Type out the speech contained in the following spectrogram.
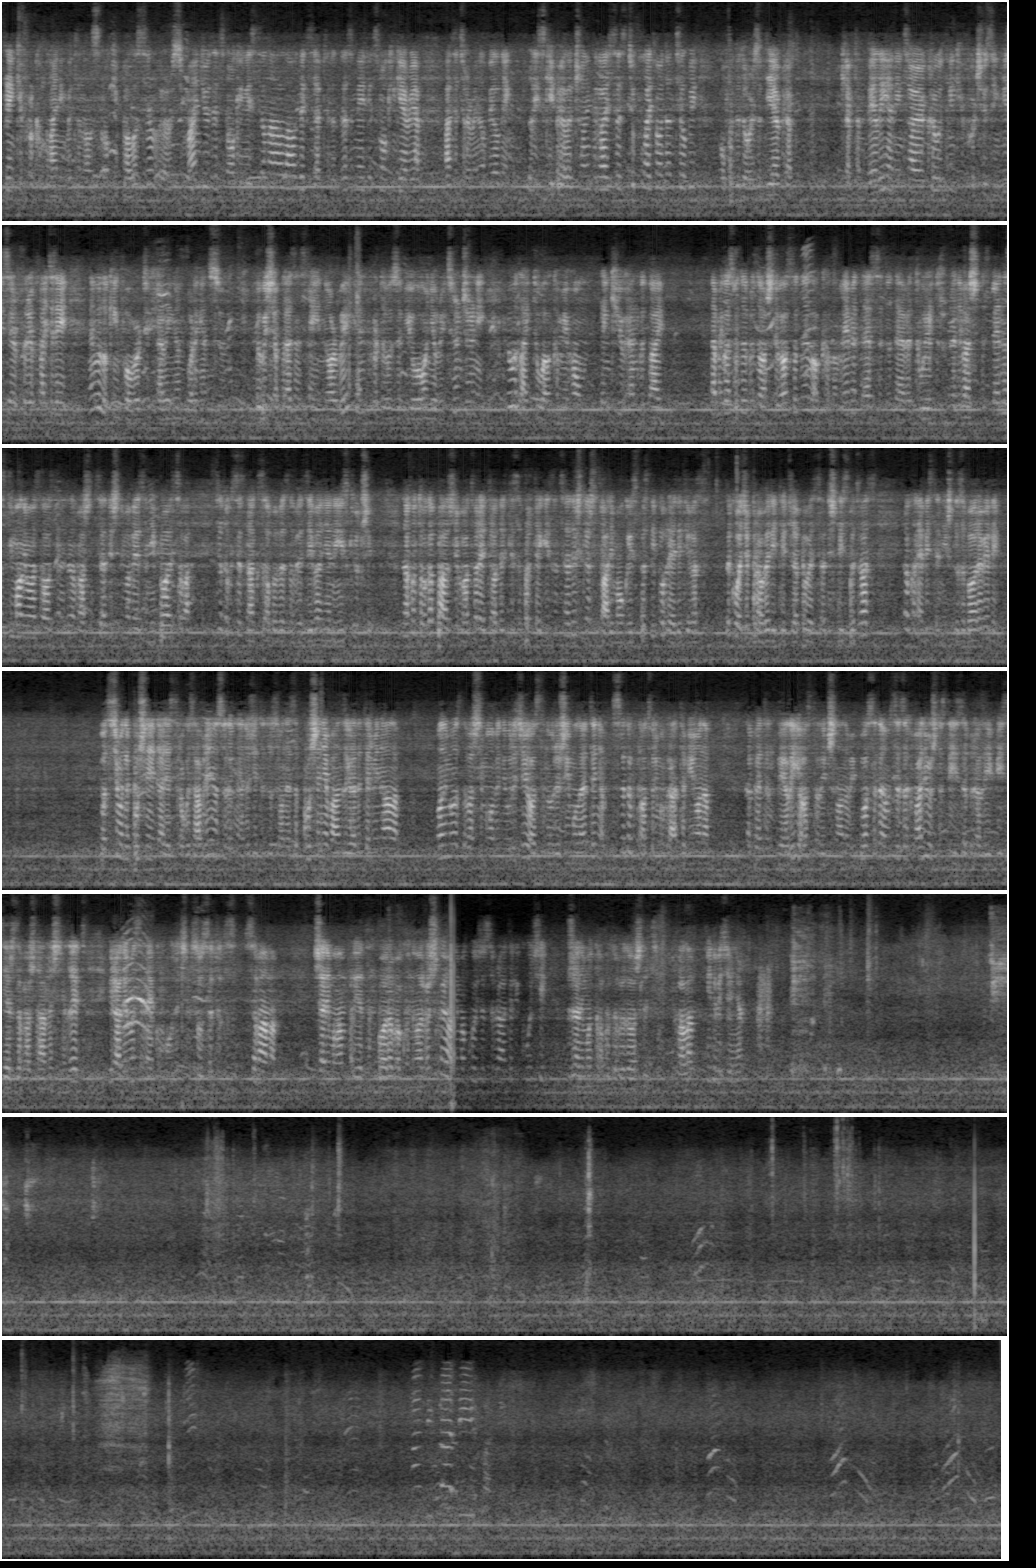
Thank you for complying with the non-smoking policy and us remind you that smoking is still not allowed except in the designated smoking area at the terminal building. Please keep your electronic devices to flight mode until we open the doors of the aircraft. Captain Bailey and the entire crew, thank you for choosing Wizz Air for your flight today, and we're looking forward to having you on board again soon. We wish you a pleasant stay in Norway, and for those of you on your return journey, we would like to welcome you home. Thank you and goodbye. Dame i gospodo, dobrodošli u Oslo je lokalno vreme 10 do 9 ujutru. Radi vaše bezbednosti molim vas da ostanete na vašim sedištima vezanih pojasova, sve dok se znak za obavezno vezivanje ne isključi. Nakon toga pažljivo otvarajte odeljke za prteg iznad sedišta jer stvari mogu ispasti i povrediti vas. Takođe proverite džepove sedišta ispred vas kako ne biste ništa zaboravili. Podsjećamo da je pušenje dalje strogo zabranjeno sve dok ne dođete do zone za pušenje van zgrade terminala. Molimo vas da vaši mobilni uređaji ostanu u režimu letenja, sve dok ne otvorimo vrata aviona. Kapetan Beli i ostali članovi posade vam se zahvaljuju što ste izabrali vizer za vaš današnji let i radujemo se nekom budućem susretu sa vama. Želimo vam prijetan boravak u Norveškoj, onima koji su se vratili kući želimo toplu dobrodošlicu. Hvala i doviđenja.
